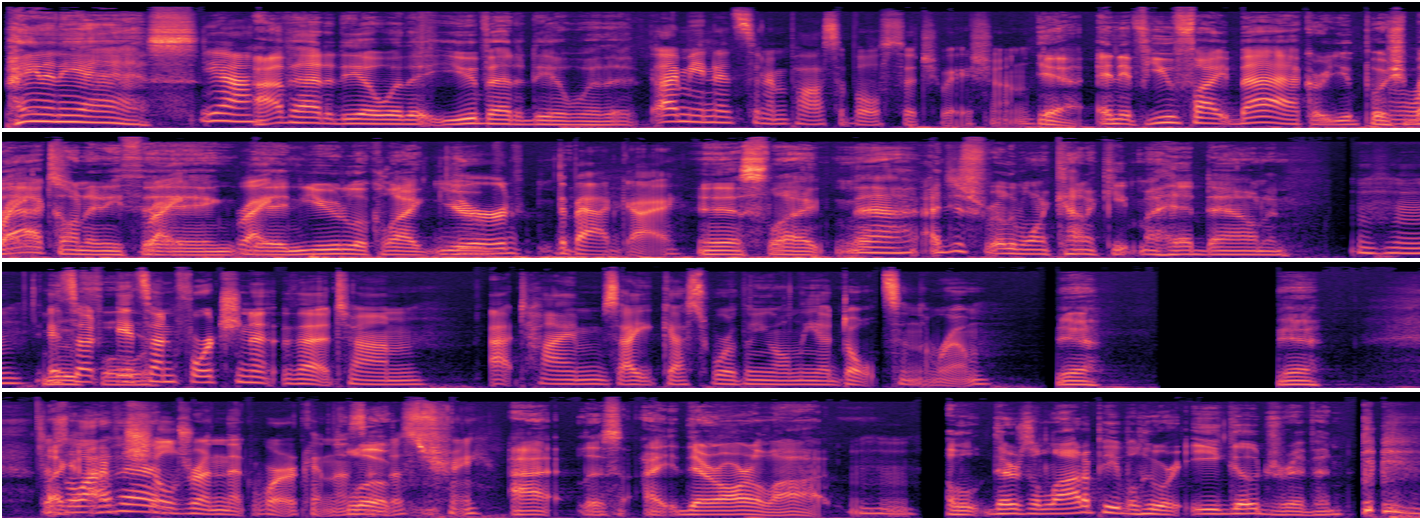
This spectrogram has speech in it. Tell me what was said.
Pain in the ass. Yeah. I've had to deal with it. You've had to deal with it. I mean, it's an impossible situation. Yeah. And if you fight back or you push Right. back on anything, right. Right. then you look like You're, you're. the bad guy. and it's like, nah, I just really want to kind of keep my head down and mm-hmm. It's move a, it's unfortunate that um, at times I guess we're the only adults in the room. Yeah. Yeah. There's Like, a lot I've of had- children that work in this Look, industry. I listen, I, there are a lot. Mm-hmm. There's a lot of people who are ego driven, who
